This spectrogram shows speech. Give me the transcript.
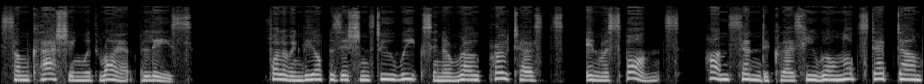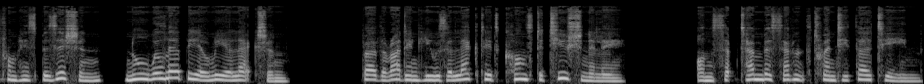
some clashing with riot police. Following the opposition's two weeks in a row protests, in response, Hun Sen declares he will not step down from his position, nor will there be a re-election. Further adding he was elected constitutionally. On September 7, 2013,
